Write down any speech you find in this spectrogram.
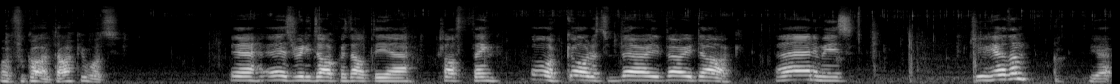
Oh, I forgot how dark it was. Yeah, it is really dark without the uh, cloth thing. Oh god, it's very, very dark. Enemies. Do you hear them? Yeah.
